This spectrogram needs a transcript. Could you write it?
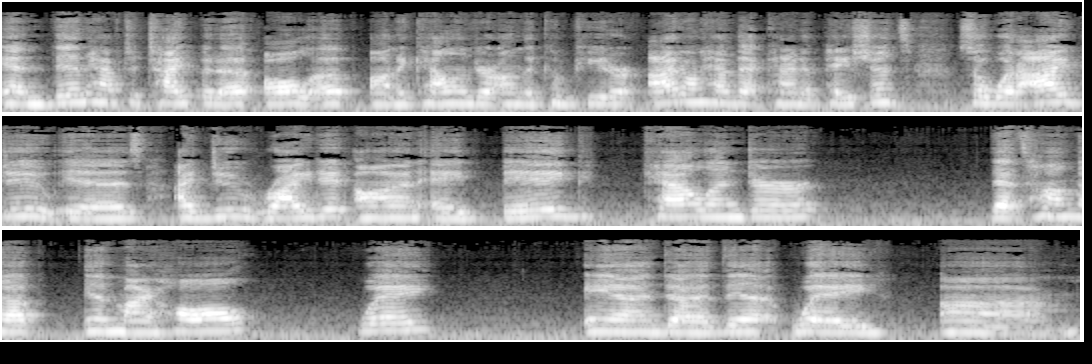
and then have to type it up all up on a calendar on the computer. I don't have that kind of patience. So what I do is I do write it on a big calendar that's hung up in my hallway, and uh, that way um,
